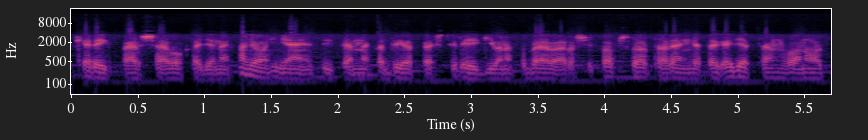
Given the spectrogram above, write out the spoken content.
kerékpársávok legyenek. Nagyon hiányzik ennek a délpesti régiónak a belvárosi kapcsolata, rengeteg egyetem van ott,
